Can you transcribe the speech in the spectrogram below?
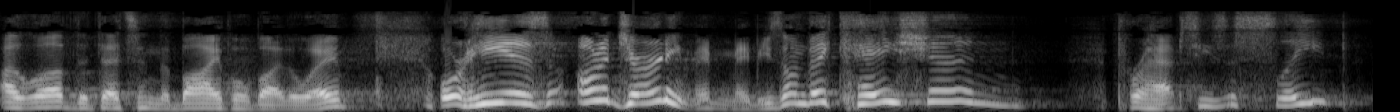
I love that that's in the Bible, by the way. Or he is on a journey. Maybe he's on vacation. Perhaps he's asleep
